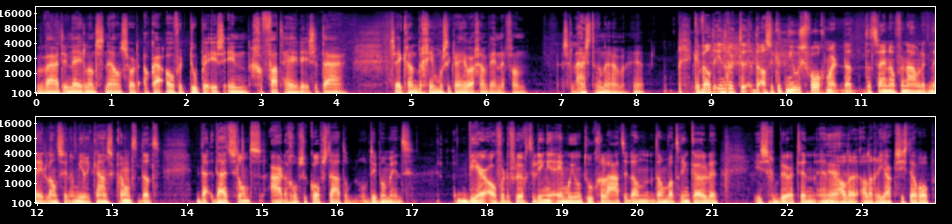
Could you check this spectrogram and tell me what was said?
waar het in Nederland snel een soort elkaar overtoepen is in gevatheden, is het daar. Zeker aan het begin moest ik daar heel erg aan wennen van. Ze luisteren naar me. Ja. Ik heb wel de indruk, dat als ik het nieuws volg, maar dat, dat zijn dan voornamelijk Nederlandse en Amerikaanse kranten, dat Du- Duitsland aardig op zijn kop staat op, op dit moment. Weer over de vluchtelingen, 1 miljoen toegelaten, dan, dan wat er in Keulen is gebeurd en, en Ja. alle, alle reacties daarop.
